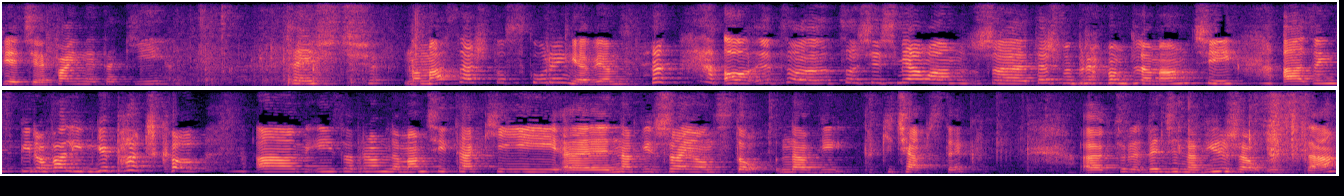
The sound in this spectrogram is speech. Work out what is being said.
wiecie, fajny taki część, no masaż to skóry, nie wiem. o, co, co się śmiałam, że też wybrałam dla mamci, a zainspirowali mnie paczką um, i zabrałam dla mamci taki e, nawilżając nawi, taki ciapstek, e, który będzie nawilżał usta.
